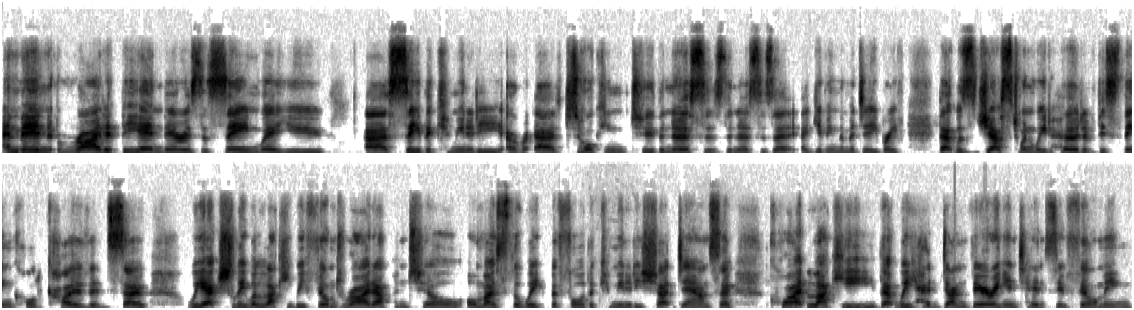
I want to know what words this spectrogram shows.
And then right at the end, there is a scene where you uh, see the community uh, talking to the nurses. The nurses are, are, giving them a debrief. That was just when we'd heard of this thing called COVID. So we actually were lucky we filmed right up until almost the week before the community shut down. So quite lucky that we had done very intensive filming.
